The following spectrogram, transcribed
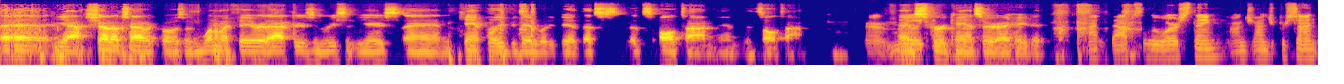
And yeah, shout out Chadwick Boseman, one of my favorite actors in recent years, and can't believe he did what he did. That's that's all time, and It's all time. And really, screw cancer, I hate it. that's the absolute worst thing, 100%.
